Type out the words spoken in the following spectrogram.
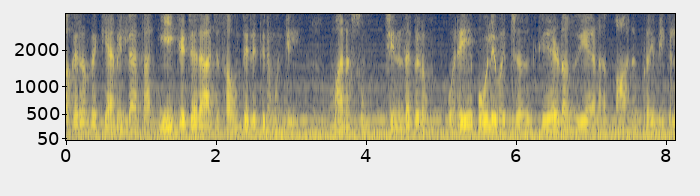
പകരം വെക്കാനില്ലാത്ത ഈ ഗജരാജ സൗന്ദര്യത്തിനു മുന്നിൽ മനസ്സും ചിന്തകളും ഒരേപോലെ വെച്ച് കീഴടങ്ങുകയാണ് ആനപ്രേമികൾ.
